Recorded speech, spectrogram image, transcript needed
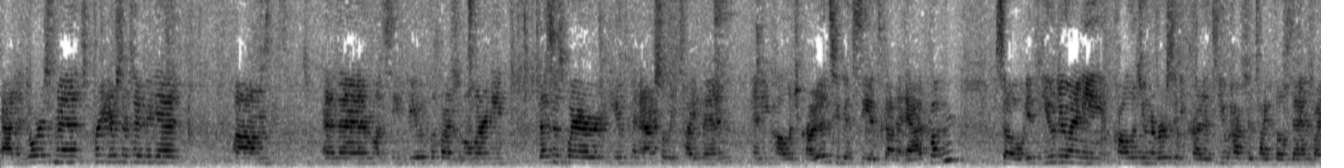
Add endorsements, print your certificate, um, and then let's see, view professional learning. This is where you can actually type in any college credits. You can see it's got an add button. So if you do any college university credits, you have to type those in by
